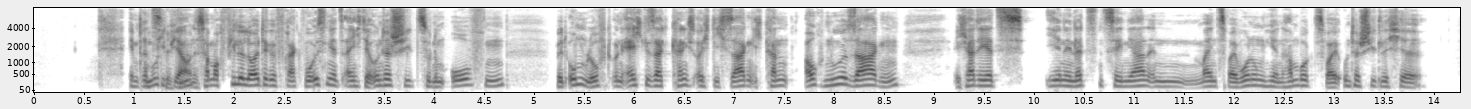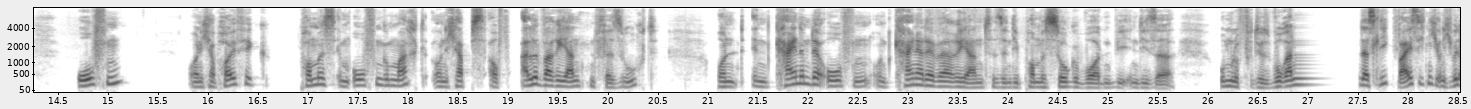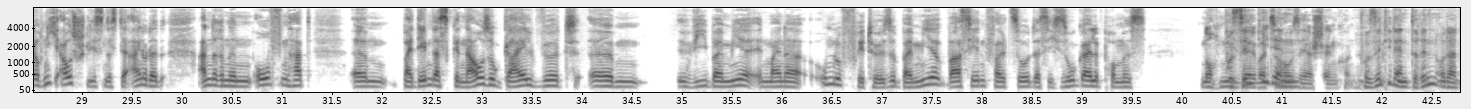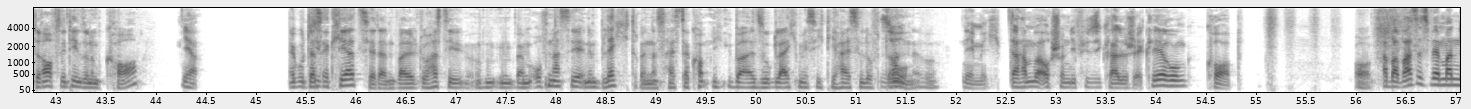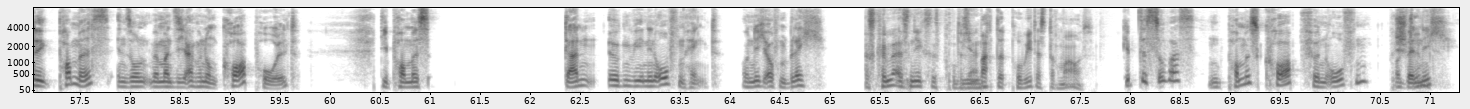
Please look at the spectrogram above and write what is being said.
Im Prinzip Vermutlich, ja. ne? Und es haben auch viele Leute gefragt, wo ist denn jetzt eigentlich der Unterschied zu einem Ofen mit Umluft? Und ehrlich gesagt kann ich es euch nicht sagen. Ich kann auch nur sagen, ich hatte jetzt hier in den letzten zehn Jahren in meinen zwei Wohnungen hier in Hamburg zwei unterschiedliche Ofen. Und ich habe häufig Pommes im Ofen gemacht und ich habe es auf alle Varianten versucht. Und in keinem der Ofen und keiner der Variante sind die Pommes so geworden wie in dieser Umluftfritteuse. Woran das liegt, weiß ich nicht. Und ich will auch nicht ausschließen, dass der ein oder andere einen Ofen hat, ähm, bei dem das genauso geil wird ähm, wie bei mir in meiner Umluftfritteuse. Bei mir war es jedenfalls so, dass ich so geile Pommes noch nie Wo sind selber die zu denn? Hause herstellen konnte. Wo sind die denn drin oder drauf? Sind die in so einem Korb? Ja. Ja gut, das Die- erklärt's ja dann, weil du hast die, beim Ofen hast du ja in einem Blech drin. Das heißt, da kommt nicht überall so gleichmäßig die heiße Luft So. dran. Ne? Nämlich. Da haben wir auch schon die physikalische Erklärung. Korb. Oh. Aber was ist, wenn man eine Pommes in so, wenn man sich einfach nur einen Korb holt, die Pommes dann irgendwie in den Ofen hängt und nicht auf dem Blech? Das können wir als nächstes das probieren. macht, das- probier das doch mal aus. Gibt es sowas? Ein Pommeskorb für einen Ofen? Und Bestimmt. wenn nicht,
